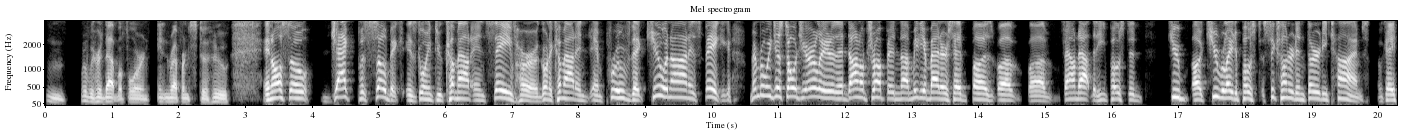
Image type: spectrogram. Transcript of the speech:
Hmm, where have we heard that before in, in reference to who? And also, Jack Posobiec is going to come out and save her, going to come out and, and prove that QAnon is fake. Remember, we just told you earlier that Donald Trump in uh, Media Matters had uh, uh, uh, found out that he posted Q uh, Q related post 630 times. Okay,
